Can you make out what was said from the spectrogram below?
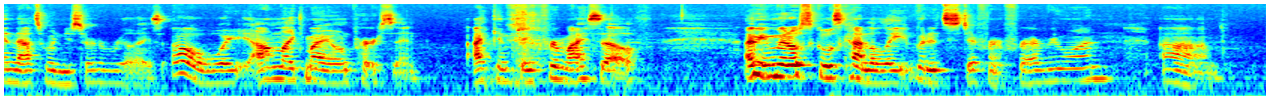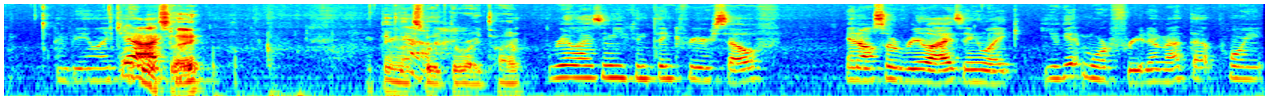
And that's when you sort of realize, oh wait, I'm like my own person. I can think for myself. I mean, middle school's kind of late, but it's different for everyone. Um, and being like, yeah, I I would can. I think that's Yeah. like the right time. realizing you can think for yourself and also realizing like you get more freedom at that point.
